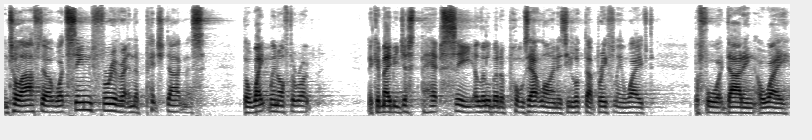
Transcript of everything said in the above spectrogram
until after what seemed forever in the pitch darkness, the weight went off the rope. They could maybe just perhaps see a little bit of Paul's outline as he looked up briefly and waved before darting away.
